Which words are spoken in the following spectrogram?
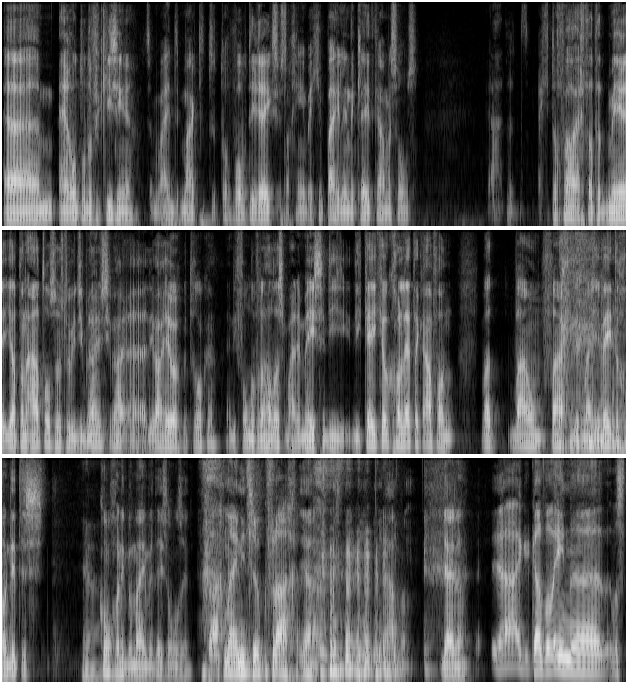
Ehm, en rondom de verkiezingen. Wij maakten toch bijvoorbeeld die reeks. Dus dan ging je een beetje peilen in de kleedkamer soms. Ja, dat had je toch wel echt dat het meer... Je had een aantal, zoals Luigi Bruins, die waren, eh, die waren heel erg betrokken. En die vonden van alles. Maar de meeste, die, die keken je ook gewoon letterlijk aan van... Wat, waarom vraag je dit mij? Je weet toch gewoon, dit is... Ja. Kom gewoon niet bij mij met deze onzin. Vraag mij niet zulke vragen. Ja, ja man. Jij dan? Ja, ik, ik had alleen, eh, was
